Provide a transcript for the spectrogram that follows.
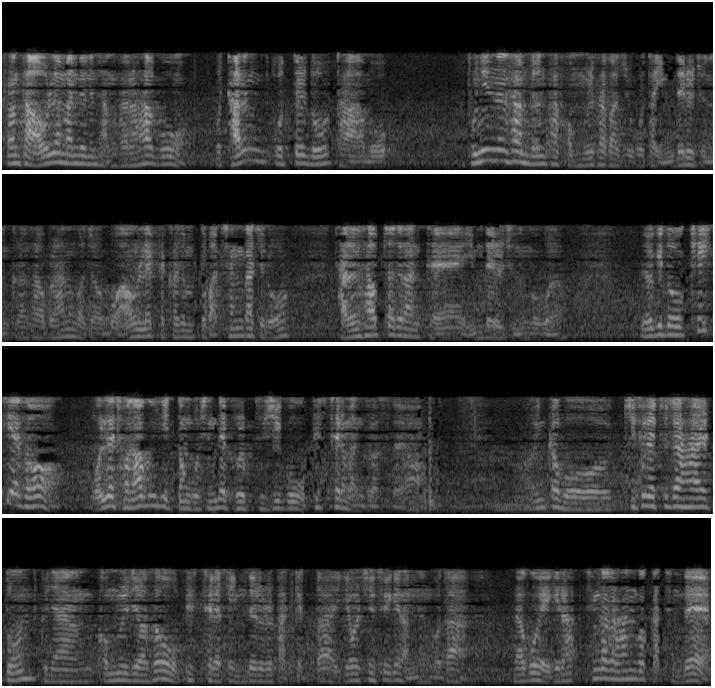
그런 다 아울렛 만드는 장사를 하고 뭐 다른 곳들도 다 뭐 돈 있는 사람들은 다 건물 사가지고 다 임대를 주는 그런 사업을 하는 거죠. 뭐 아울렛 백화점도 마찬가지로 다른 사업자들한테 임대를 주는 거고요. 여기도 KT에서 원래 전화국이 있던 곳인데 그걸 부시고 오피스텔을 만들었어요. 어, 그러니까 뭐 기술에 투자할 돈 그냥 건물 지어서 오피스텔에서 임대료를 받겠다 이게 훨씬 수익이 남는 거다라고 얘기를 하- 생각을 하는 것 같은데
